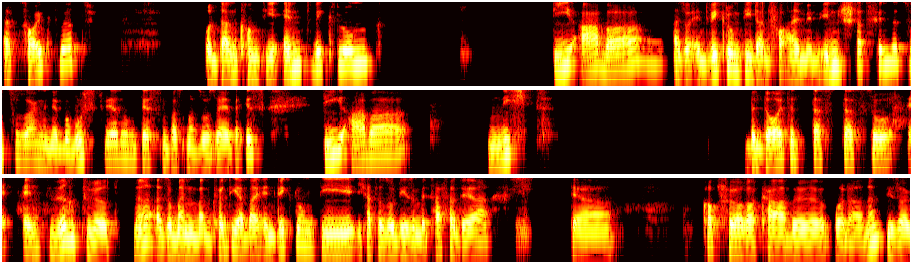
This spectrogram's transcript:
erzeugt wird. Und dann kommt die Entwicklung, die aber, also Entwicklung, die dann vor allem im Innen stattfindet, sozusagen in der Bewusstwerdung dessen, was man so selber ist, die aber nicht bedeutet, dass das so e-, entwirrt wird. Ne? Also man, man könnte ja bei Entwicklung, die, ich hatte so diese Metapher der, der Kopfhörerkabel oder ne, dieser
